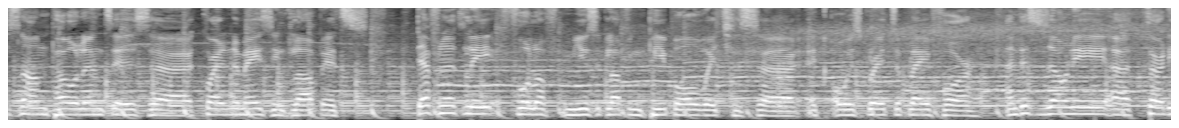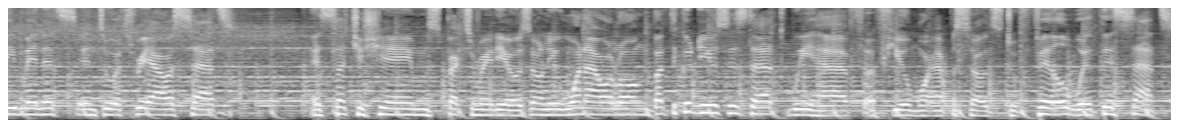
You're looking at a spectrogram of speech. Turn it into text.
Poznan, Poland is uh, quite an amazing club. It's definitely full of music loving people, which is uh, always great to play for. And this is only uh, 30 minutes into a three hour set. It's such a shame Spectrum Radio is only one hour long, but the good news is that we have a few more episodes to fill with this set.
